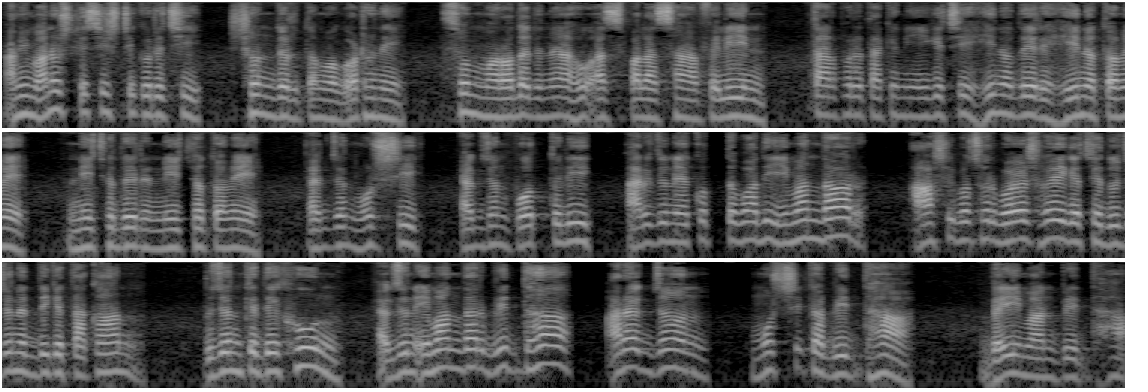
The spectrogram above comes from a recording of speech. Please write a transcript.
আমি মানুষকে সৃষ্টি করেছি সুন্দরতম গঠনে। সোম্মা রদাদিনাহু আসফালা সাফেলিন। তারপরে তাকে নিয়ে গেছি হীনদের হীনতমে, নিচদের নিচতমে। একজন মুর্শিক একজন পত্তলিক আরেকজন একত্ববাদী ইমানদার। আশি বছর বয়স হয়ে গেছে, দুজনের দিকে তাকান। দুজনকে দেখুন, একজন ইমানদার বৃদ্ধা আর একজন মুর্শিকা বৃদ্ধা, বেঈমান বৃদ্ধা।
